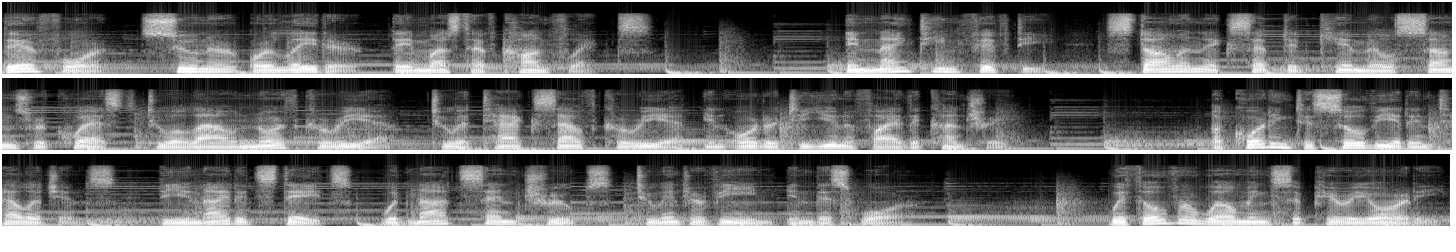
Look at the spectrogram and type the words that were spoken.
Therefore, sooner or later, they must have conflicts. In 1950, Stalin accepted Kim Il-sung's request to allow North Korea to attack South Korea in order to unify the country. According to Soviet intelligence, the United States would not send troops to intervene in this war. With overwhelming superiority,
